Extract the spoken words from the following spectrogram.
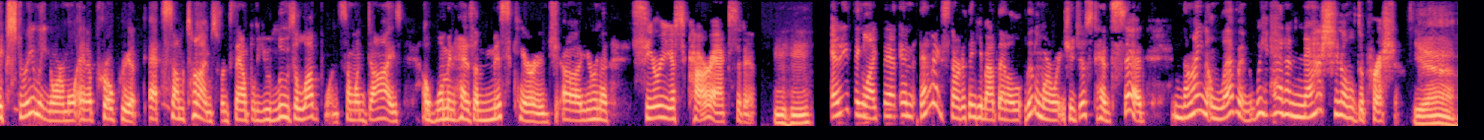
extremely normal and appropriate at some times. For example, you lose a loved one, someone dies, a woman has a miscarriage, uh, you're in a serious car accident. Mm-hmm. Anything like that. And then I started thinking about that a little more, what you just had said. 9 11, we had a national depression. Yeah.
